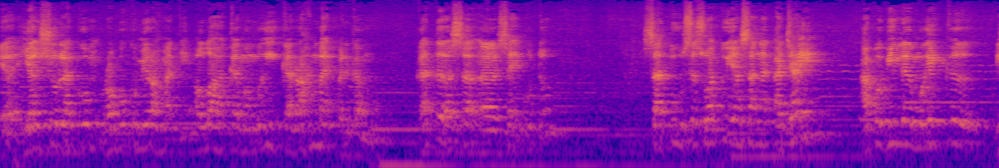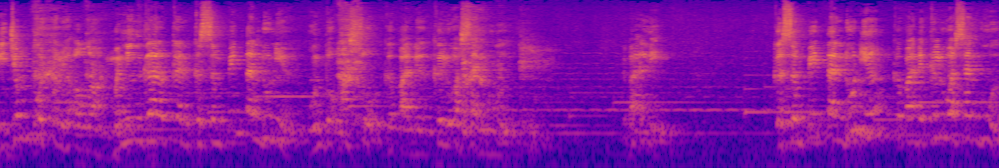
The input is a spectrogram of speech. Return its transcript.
ya yansyur lakum rabbukum rahmati Allah akan memberikan rahmat pada kamu kata uh, Sayyid Qutub satu sesuatu yang sangat ajaib apabila mereka dijemput oleh Allah meninggalkan kesempitan dunia untuk masuk kepada keluasan gua. Terbalik. Kesempitan dunia kepada keluasan gua.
